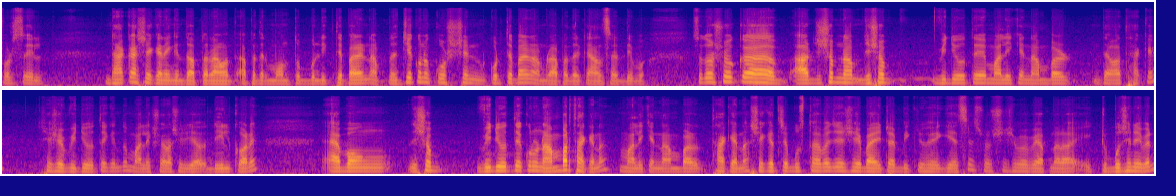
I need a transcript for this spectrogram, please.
for sale Dhaka সেখানে কিন্তু আপনারা আপনাদের মন্তব্য লিখতে পারেন। আপনার যে কোনো কোশ্চেন করতে পারেন, আমরা আপনাদেরকে আনসার দেব। সো দর্শক আর যেসব নাম, যেসব ভিডিওতে মালিকের নাম্বার দেওয়া থাকে, সেসব ভিডিওতে কিন্তু মালিক সরাসরি ডিল করে। এবং যেসব ভিডিওতে কোনো নাম্বার থাকে না, মালিকের নাম্বার থাকে না, সেক্ষেত্রে বুঝতে হবে যে সেই বাড়িটা বিক্রি হয়ে গিয়েছে, সো সেভাবে আপনারা একটু বুঝে নেবেন।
